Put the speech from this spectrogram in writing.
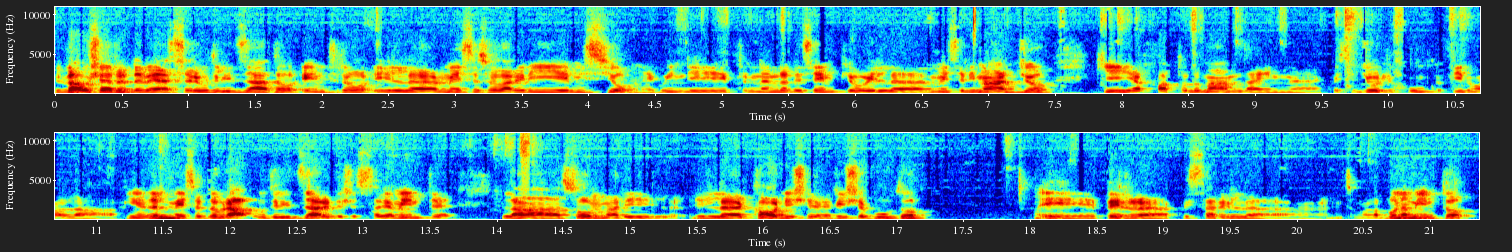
Il voucher deve essere utilizzato entro il mese solare di emissione, quindi prendendo ad esempio il mese di maggio, chi ha fatto domanda in questi giorni o comunque fino alla fine del mese dovrà utilizzare necessariamente la somma, il, il codice ricevuto eh, per acquistare l'abbonamento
